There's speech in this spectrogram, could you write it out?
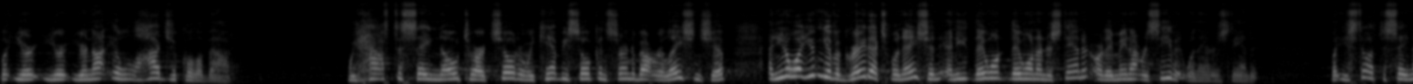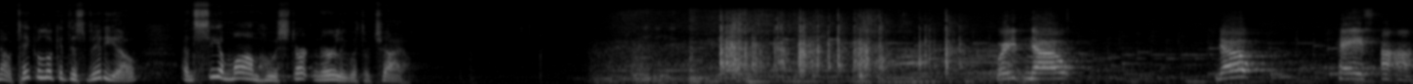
but you're, you're, you're not illogical about it. We have to say no to our children. We can't be so concerned about relationship. And you know what? You can give a great explanation and they won't, they won't understand it or they may not receive it when they understand it. But you still have to say no. Take a look at this video and see a mom who is starting early with her child. Wait, no. No. Hayes, uh-uh,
